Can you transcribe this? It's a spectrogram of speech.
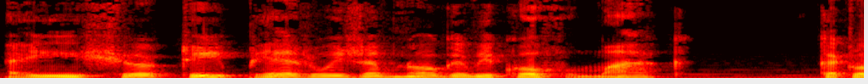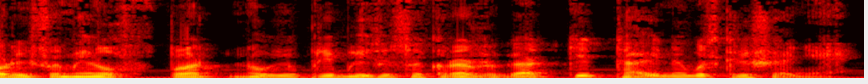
А еще ты первый за много веков маг, который сумел вплотную приблизиться к разгадке тайны воскрешения.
